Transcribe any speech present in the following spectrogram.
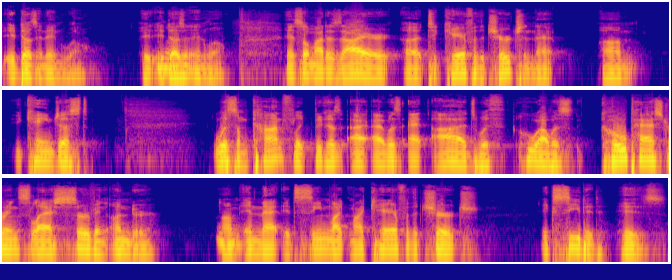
it doesn't end well. It, it, doesn't end well. And so my desire uh, to care for the church in that um, it came just with some conflict because I, I was at odds with who I was co-pastoring slash serving under, um, mm-hmm. in that it seemed like my care for the church exceeded his,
